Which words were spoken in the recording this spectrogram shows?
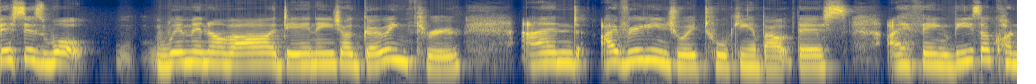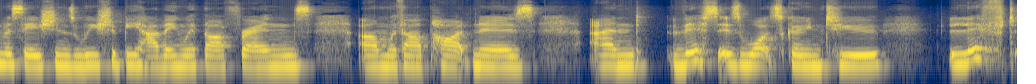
this is what women of our day and age are going through. And I've really enjoyed talking about this. I think these are conversations we should be having with our friends, um, with our partners. And this is what's going to lift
